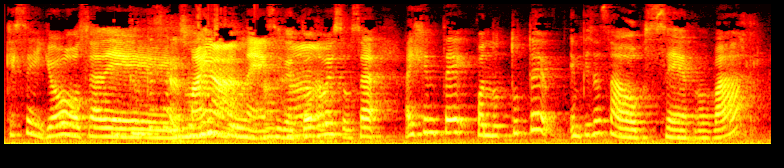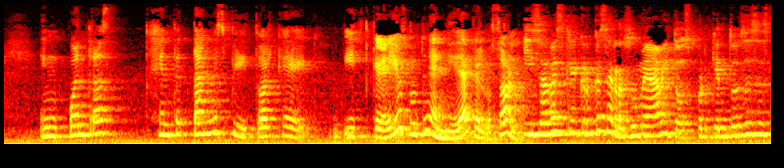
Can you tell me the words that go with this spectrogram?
qué sé yo, o sea, de mindfulness y de todo eso. O sea, hay gente, cuando tú te empiezas a observar, encuentras gente tan espiritual que y que ellos no tienen ni idea que lo son. Y sabes qué, creo que se resume a hábitos, porque entonces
